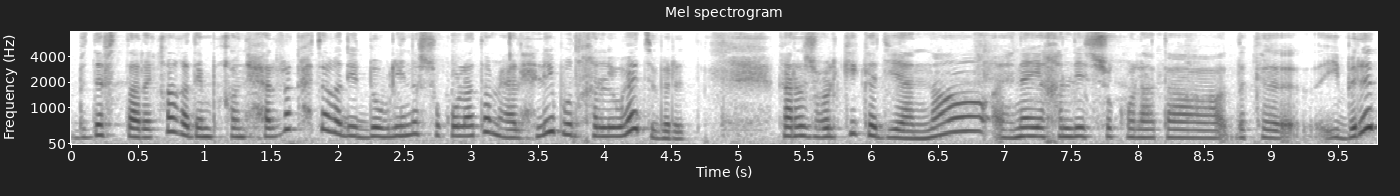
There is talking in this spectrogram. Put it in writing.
بنفس الطريقة غادي نبقاو نحرك حتى غادي تذوب لينا الشوكولاتة مع الحليب ونخليوها تبرد. كنرجعوا الكيكه ديالنا. هنايا خليت الشوكولاتة داك يبرد.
